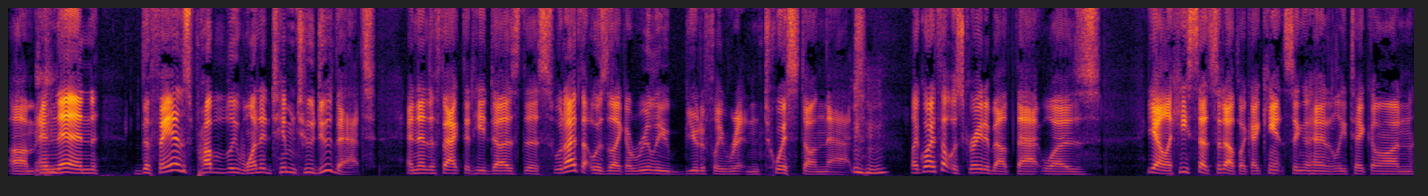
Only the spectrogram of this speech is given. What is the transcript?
Um, and then the fans probably wanted him to do that. And then the fact that he does this, what I thought was like a really beautifully written twist on that. Mm-hmm. Like, what I thought was great about that was, yeah, like he sets it up. Like, I can't single handedly take on,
